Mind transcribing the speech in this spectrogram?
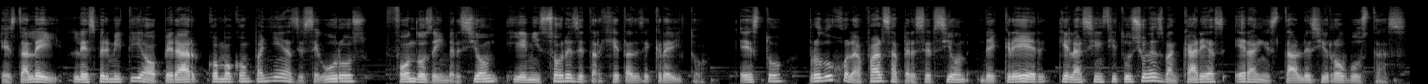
Esta ley les permitía operar como compañías de seguros, fondos de inversión y emisores de tarjetas de crédito. Esto produjo la falsa percepción de creer que las instituciones bancarias eran estables y robustas.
